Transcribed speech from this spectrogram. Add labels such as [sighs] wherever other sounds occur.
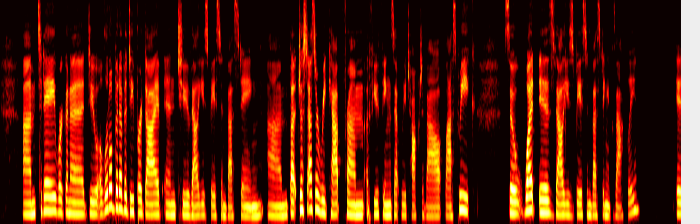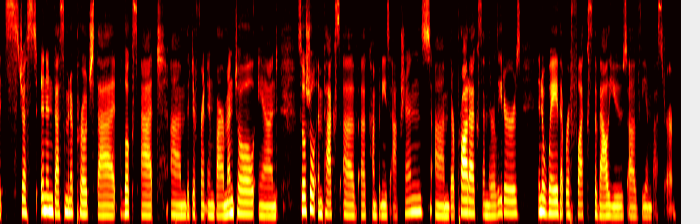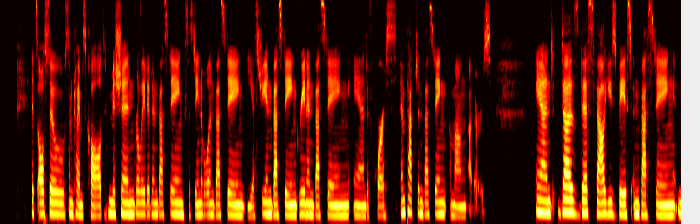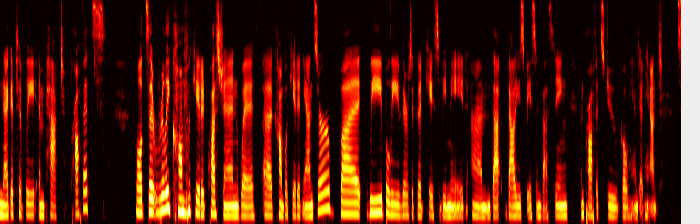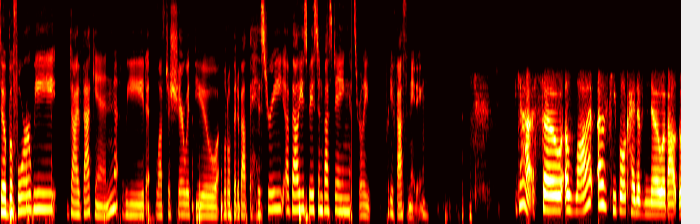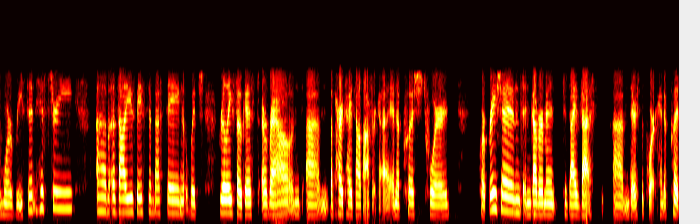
Um, today, we're going to do a little bit of a deeper dive into values based investing. Um, but just as a recap from a few things that we talked about last week. So, what is values based investing exactly? It's just an investment approach that looks at um, the different environmental and social impacts of a company's actions, um, their products, and their leaders in a way that reflects the values of the investor. It's also sometimes called mission related investing, sustainable investing, ESG investing, green investing, and of course, impact investing, among others. And does this values based investing negatively impact profits? Well, it's a really [laughs] complicated question with a complicated answer, but we believe there's a good case to be made um, that values based investing and profits do go hand in hand. So, before we dive back in, we'd love to share with you a little bit about the history of values based investing. It's really pretty fascinating. Yeah, so a lot of people kind of know about the more recent history um, of values based investing, which really focused around um, apartheid South Africa and a push towards corporations and governments to divest um, their support, kind of put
